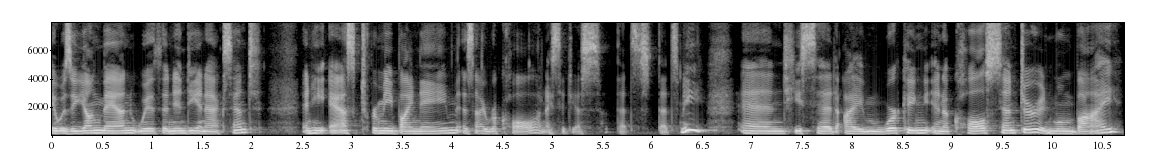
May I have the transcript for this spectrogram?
it was a young man with an Indian accent. And he asked for me by name, as I recall. And I said, Yes, that's, that's me. And he said, I'm working in a call center in Mumbai,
